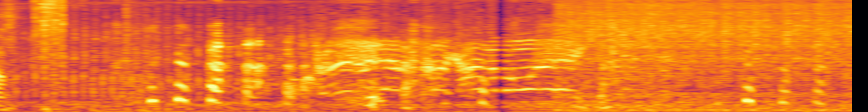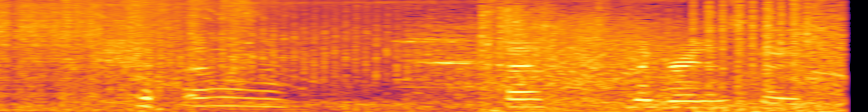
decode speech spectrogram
Oh. That's the greatest thing.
